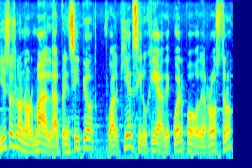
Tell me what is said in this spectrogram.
Y eso es lo normal. Al principio, cualquier cirugía de cuerpo o de rostro,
